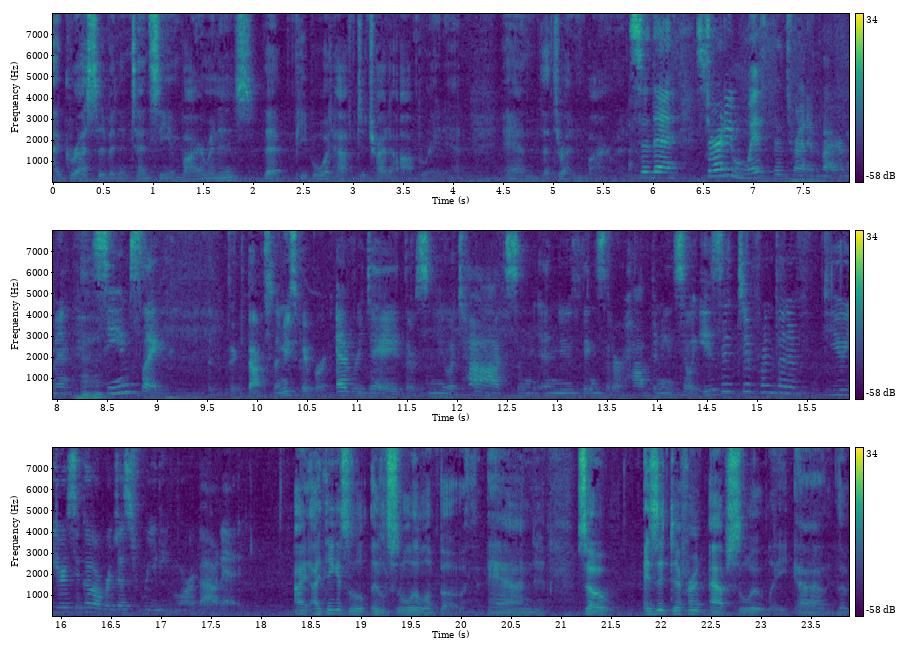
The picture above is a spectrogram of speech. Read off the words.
aggressive and intense the environment is that people would have to try to operate in and the threat environment. So then, starting with the threat environment, mm-hmm. seems like back to the newspaper every day there's new attacks and, and, new things that are happening so is it different than a few years ago or we're just reading more about it i, I think it's a, little, it's a little of both and so is it different? Absolutely. Uh, the,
